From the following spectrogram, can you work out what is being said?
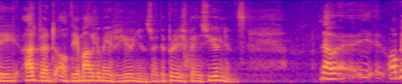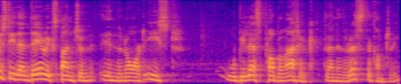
the advent of the amalgamated unions, right, the British-based unions. Now, uh, obviously, then their expansion in the northeast would be less problematic than in the rest of the country.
